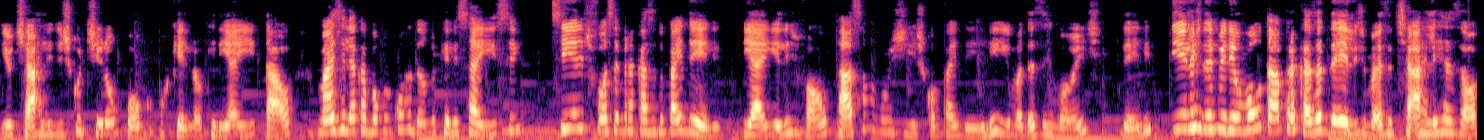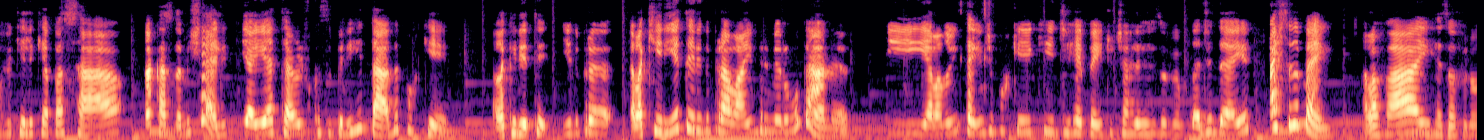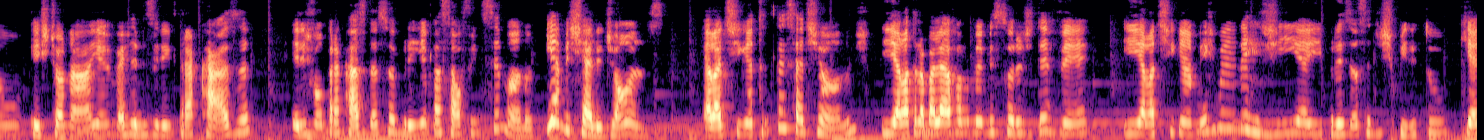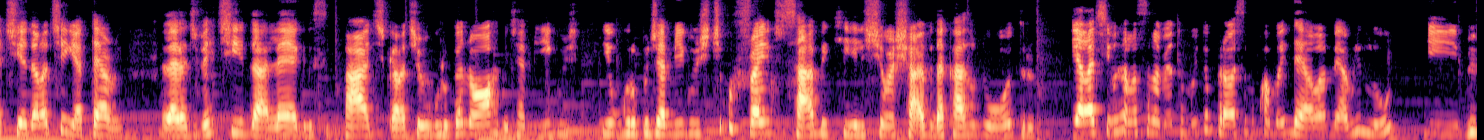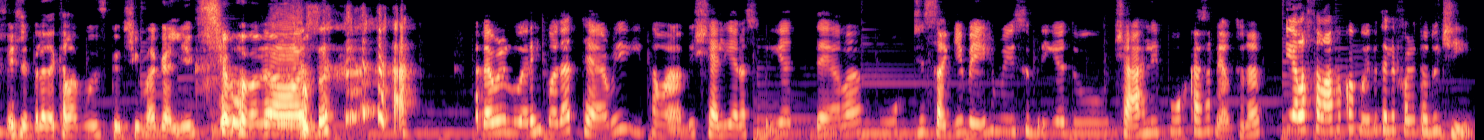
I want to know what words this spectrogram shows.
e o Charlie discutiram um pouco porque ele não queria ir e tal mas ele acabou concordando que eles saíssem se eles fossem para casa do pai dele. E aí eles vão, passam alguns dias com o pai dele e uma das irmãs dele, e eles deveriam voltar para casa deles, mas o Charlie resolve que ele quer passar na casa da Michelle. E aí a Terry fica super irritada porque ela queria ter ido para, ela queria ter ido para lá em primeiro lugar, né? E ela não entende porque que de repente o Charlie resolveu mudar de ideia. Mas tudo bem. Ela vai, resolve não questionar e ao invés deles irem para casa, eles vão para casa da sobrinha passar o fim de semana. E a Michelle Jones, ela tinha 37 anos e ela trabalhava numa emissora de TV e ela tinha a mesma energia e presença de espírito que a tia dela tinha, a Terry. Ela era divertida, alegre, simpática, ela tinha um grupo enorme de amigos e um grupo de amigos tipo Friends, sabe? Que eles tinham a chave da casa um do outro. E ela tinha um relacionamento muito próximo com a mãe dela, Mary Lou, e me fez lembrar daquela música de uma galinha que se chamava Nossa! A Mary Lou era irmã da Terry, então a Michelle era sobrinha dela de sangue mesmo e sobrinha do Charlie por casamento, né? E ela falava com a mãe no telefone todo dia.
